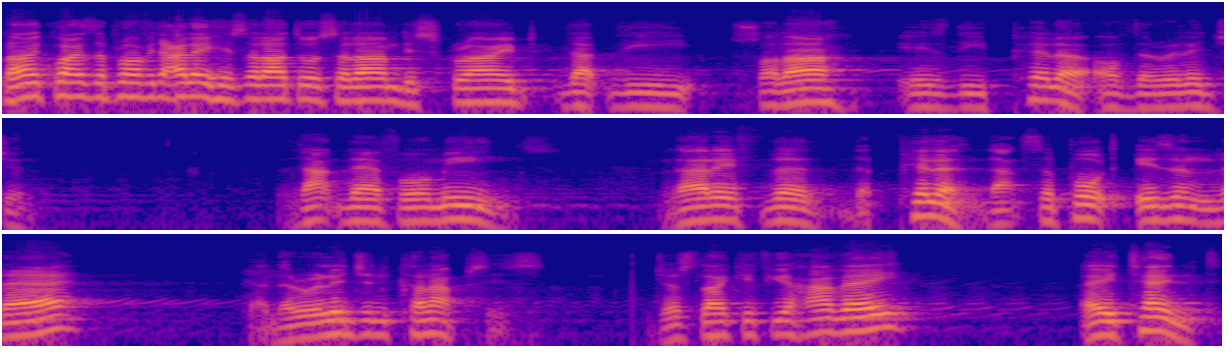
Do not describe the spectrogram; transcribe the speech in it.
Likewise, the Prophet ﷺ described that the salah is the pillar of the religion. That therefore means that if the, the pillar, that support isn't there, then the religion collapses. Just like if you have a, a tent.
